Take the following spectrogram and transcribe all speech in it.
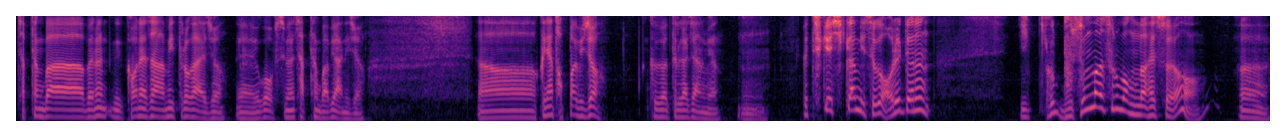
잡탕밥에는 그 건해삼이 들어가야죠. 예, 요거 없으면 잡탕밥이 아니죠. 어, 그냥 덮밥이죠. 그거 들어가지 않으면. 음. 그 특유의 식감이 있어. 그 어릴 때는 이, 이걸 무슨 맛으로 먹나 했어요. 어.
